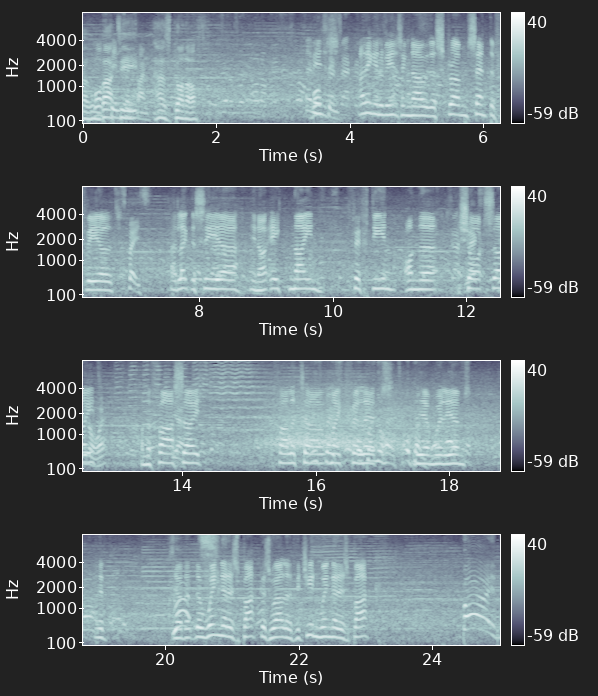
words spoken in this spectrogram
Both teams Cavubati same time. has gone off. I, mean, Both teams. I think it'll be interesting now. The scrum, centre field. Space. I'd like to see, uh, you know, 8, 9, 15 on the short Next, side. You know, eh? On the far Yeah. side, Faletau, Space. Mike Phillips, your. Liam Williams. They've- you know, the, the winger is back as well. The Fijian winger is back. Bind!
